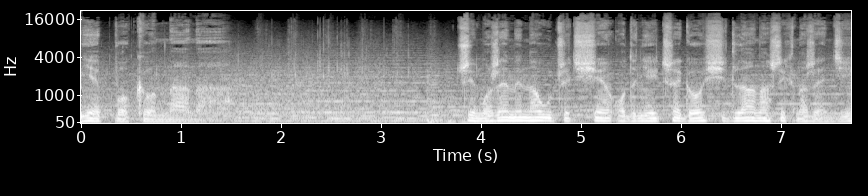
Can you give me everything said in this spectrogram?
Niepokonana. Czy możemy nauczyć się od niej czegoś dla naszych narzędzi?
